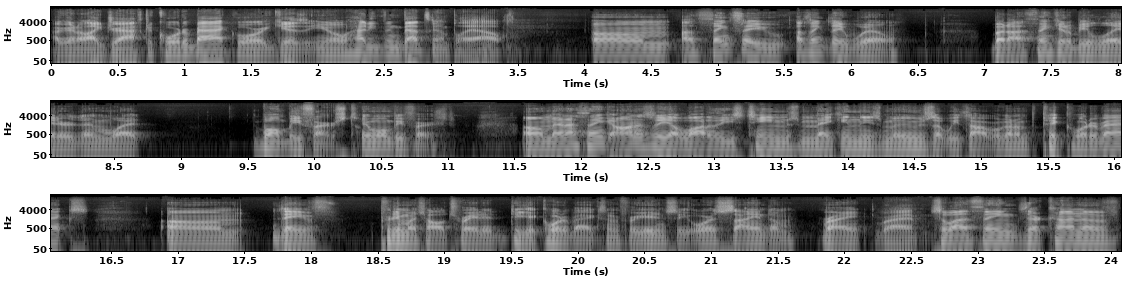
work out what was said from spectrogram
are going to like draft a quarterback or because you know how do you think that's going to play out? Um, I think they, I think they will, but I think it'll be later than what Won't be first. It won't be first. Um, and I think honestly, a lot of these teams making these moves that we thought were going to pick quarterbacks, um, they've pretty much all traded to get quarterbacks in free agency or signed them, right? Right. So I think they're kind of,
